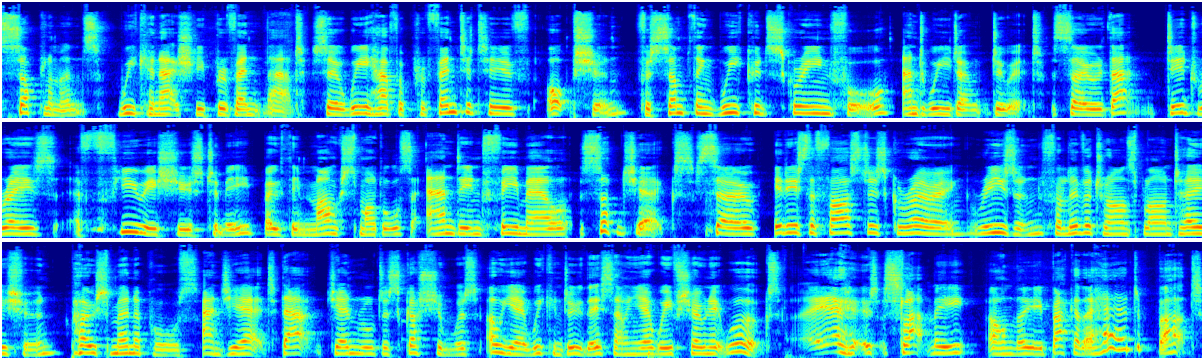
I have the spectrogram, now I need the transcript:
supplements, we can actually prevent that. So we have a preventative option for something we could screen for and we don't do it. So that did raise a few issues to me, both in mouse models and in female subjects. So it is the fastest growing reason for liver transplant transplantation post menopause. And yet that general discussion was, oh yeah, we can do this. And yeah, we've shown it works. Eh, Slap me on the back of the head, but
